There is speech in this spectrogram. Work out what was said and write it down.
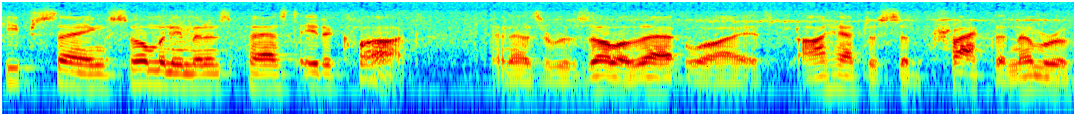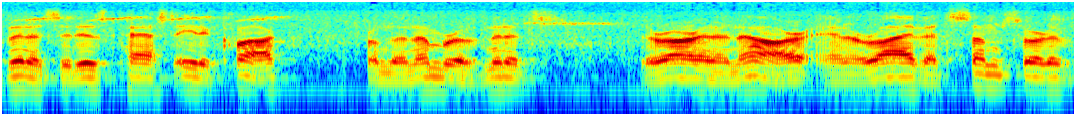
keeps saying so many minutes past 8 o'clock. And as a result of that, why, I have to subtract the number of minutes it is past 8 o'clock from the number of minutes there are in an hour and arrive at some sort of.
